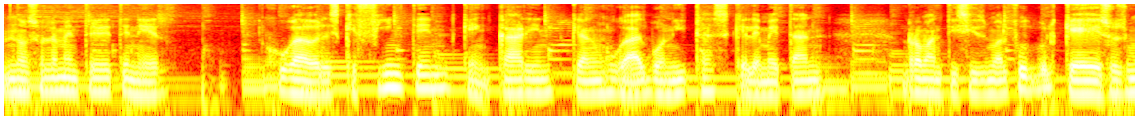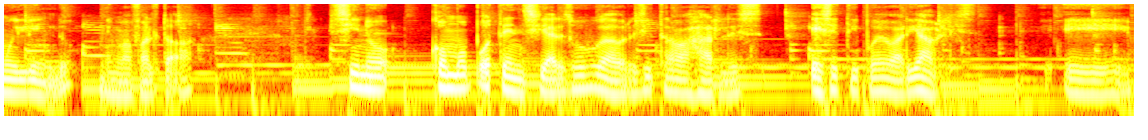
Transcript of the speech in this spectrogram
no solamente debe tener jugadores que finten, que encaren, que hagan jugadas bonitas, que le metan romanticismo al fútbol, que eso es muy lindo, ni me faltaba, sino cómo potenciar esos jugadores y trabajarles ese tipo de variables. Eh,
